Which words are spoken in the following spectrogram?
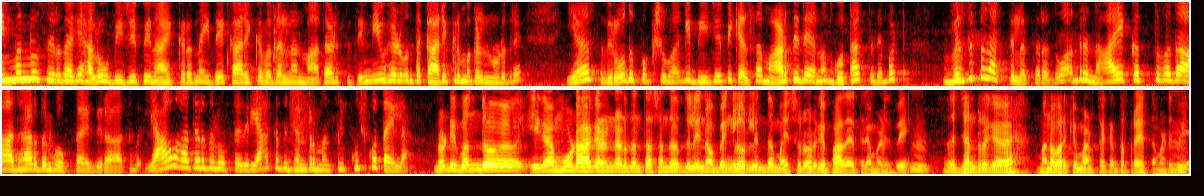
ನಿಮ್ಮನ್ನು ಸೇರಿದಾಗೆ ಹಲವು ಬಿ ಜೆ ಪಿ ನಾಯಕರನ್ನ ಇದೇ ಕಾರ್ಯಕ್ರಮದಲ್ಲಿ ನಾನು ಮಾತಾಡಿಸಿದ್ದೀನಿ. ನೀವು ಹೇಳುವಂಥ ಕಾರ್ಯಕ್ರಮಗಳನ್ನ ನೋಡಿದ್ರೆ ಎಸ್ ವಿರೋಧ ಪಕ್ಷವಾಗಿ ಬಿ ಜೆ ಪಿ ಕೆಲಸ ಮಾಡ್ತಿದೆ ಅನ್ನೋದು ಗೊತ್ತಾಗ್ತಿದೆ ಬಟ್ ವಿಸಿಬಲ್ ಆಗ್ತಿಲ್ಲ ಸರ್ ಅದು. ಅಂದರೆ ನಾಯಕತ್ವದ ಆಧಾರದಲ್ಲಿ ಹೋಗ್ತಾ ಇದ್ದೀರಾ? ಅಥವಾ ಯಾವ ಆಧಾರದಲ್ಲಿ ಹೋಗ್ತಾ ಇದ್ದೀರಾ? ಯಾಕಂದ್ರೆ ಜನರ ಮನಸ್ಸಲ್ಲಿ ಕೂತ್ಕೋತಾ ಇಲ್ಲ? ನೋಡಿ ಒಂದು ಈಗ ಮೂಡ ಹಗರಣ ನಡೆದಂಥ ಸಂದರ್ಭದಲ್ಲಿ ನಾವು ಬೆಂಗಳೂರಿನಿಂದ ಮೈಸೂರವರೆಗೆ ಪಾದಯಾತ್ರೆ ಮಾಡಿದ್ವಿ. ಅಂದರೆ ಜನರಿಗೆ ಮನವರಿಕೆ ಮಾಡ್ತಕ್ಕಂಥ ಪ್ರಯತ್ನ ಮಾಡಿದ್ವಿ.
